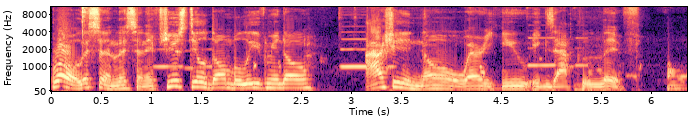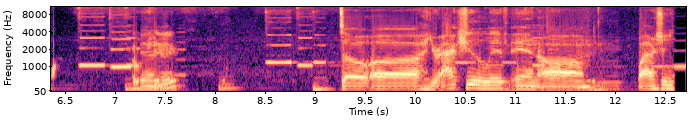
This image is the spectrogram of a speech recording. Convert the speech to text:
Bro, listen, listen. If you still don't believe me though, I actually know where you exactly live. Okay. So uh, you actually live in um, why don't you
